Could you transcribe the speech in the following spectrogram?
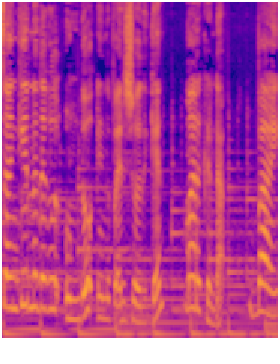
സങ്കീർണതകൾ ഉണ്ടോ എന്ന് പരിശോധിക്കാൻ മറക്കണ്ട. ബൈ.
